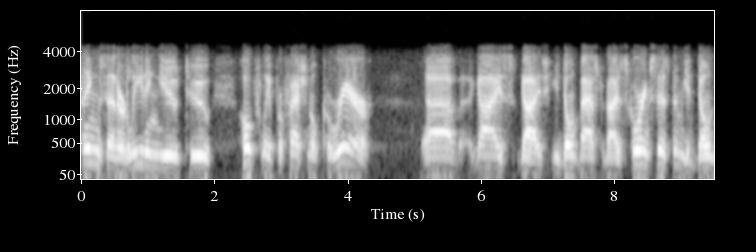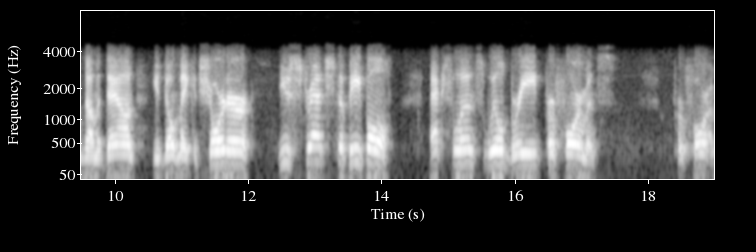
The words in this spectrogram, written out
things that are leading you to hopefully a professional career. Uh, guys, guys, you don't bastardize scoring system. You don't dumb it down. You don't make it shorter. You stretch the people. Excellence will breed performance. Perform.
